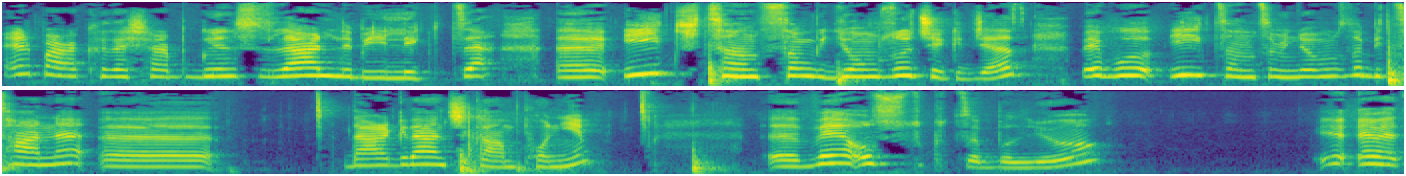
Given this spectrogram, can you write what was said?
Merhaba arkadaşlar. Bugün sizlerle birlikte e, ilk tanıtım videomuzu çekeceğiz. Ve bu ilk tanıtım videomuzda bir tane e, dergiden çıkan pony. E, ve o buluyor. E, Evet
